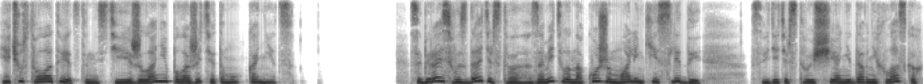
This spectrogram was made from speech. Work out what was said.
Я чувствовала ответственность и желание положить этому конец. Собираясь в издательство, заметила на коже маленькие следы, свидетельствующие о недавних ласках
